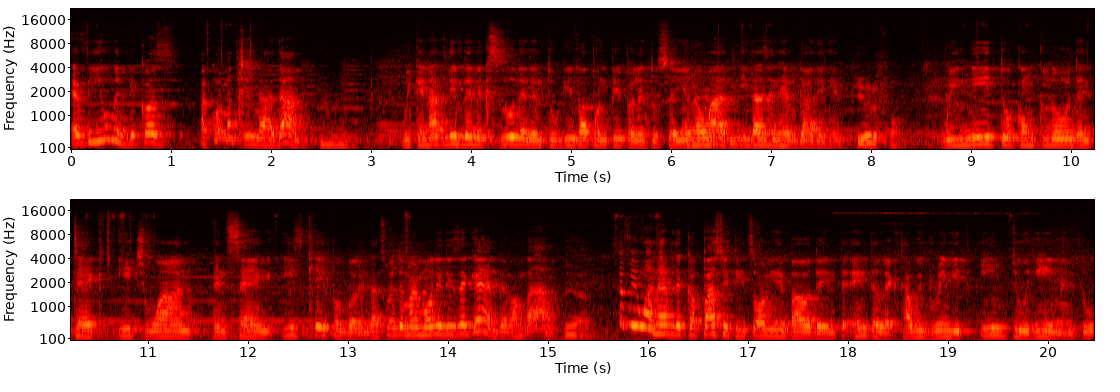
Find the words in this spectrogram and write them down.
every human because הכל מתחיל Mm-hmm. We cannot leave them excluded and to give up on people and to say, you know what, he doesn't have God in him. Beautiful. We need to conclude and take each one and saying he's capable, and that's why the Maimonides again, the Rambam. Yeah. Everyone have the capacity. It's only about the intellect, how we bring it into him and to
